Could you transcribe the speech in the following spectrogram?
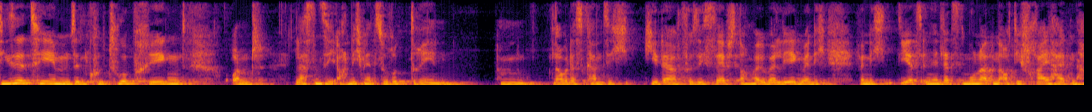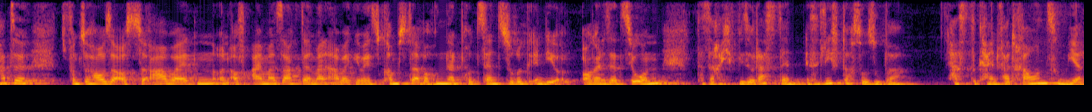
diese Themen sind kulturprägend und lassen sich auch nicht mehr zurückdrehen. Ähm, ich glaube, das kann sich jeder für sich selbst nochmal überlegen. Wenn ich, wenn ich jetzt in den letzten Monaten auch die Freiheiten hatte, von zu Hause aus zu arbeiten und auf einmal sagt dann mein Arbeitgeber, jetzt kommst du aber 100 Prozent zurück in die Organisation, da sage ich, wieso das denn? Es lief doch so super. Hast du kein Vertrauen zu mir?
